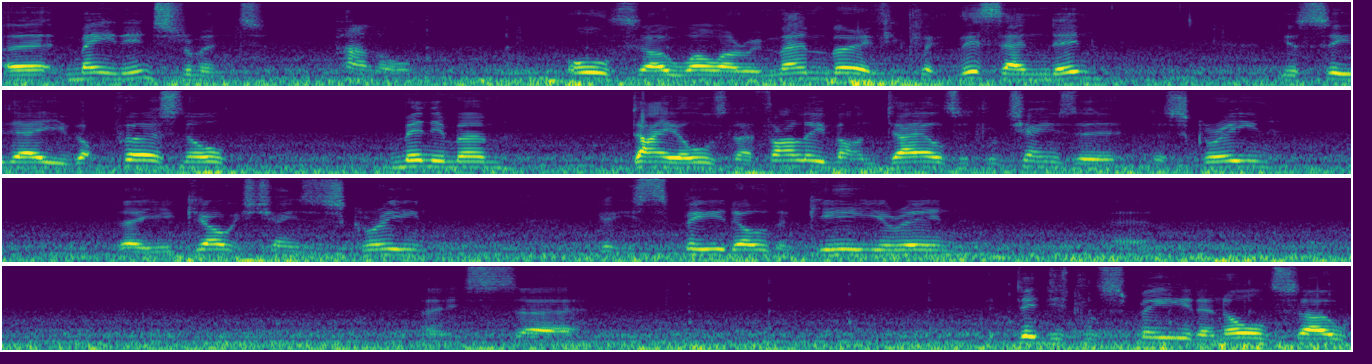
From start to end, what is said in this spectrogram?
uh, main instrument panel also while I remember if you click this ending you'll see there you've got personal minimum dials. Now if I leave it on dials, it'll change the, the screen. There you go, it's changed the screen. You get your speedo, the gear you're in. Um, it's uh, the digital speed, and also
